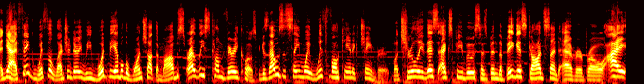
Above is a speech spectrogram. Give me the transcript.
And yeah, I think with the Legendary, we would be able to one-shot the mobs, or at least come very close, because that was the same way with Volcanic Chamber. But truly, this XP boost has been the biggest godsend ever, bro. I,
